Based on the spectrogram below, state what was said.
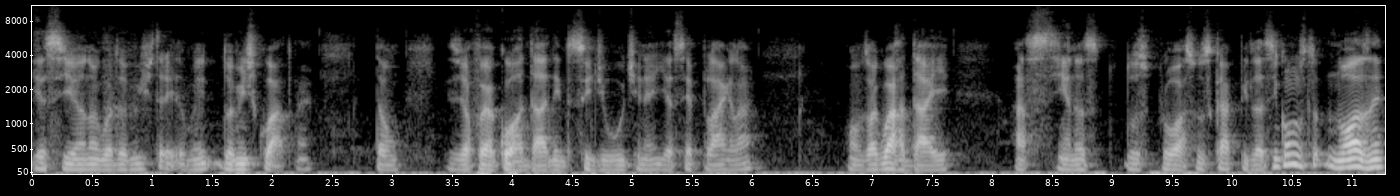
esse ano agora 2023, 2024, né? Então, isso já foi acordado entre o CIDUT né, e a CEPLAG lá. Vamos aguardar aí as cenas dos próximos capítulos. Assim como nós, né,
